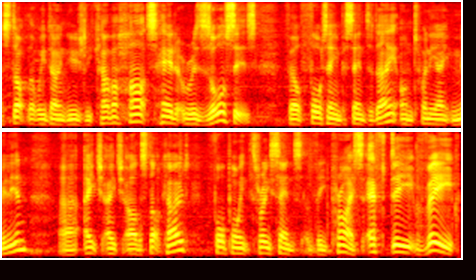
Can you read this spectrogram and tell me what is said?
a stock that we don't usually cover, Hartshead Resources fell 14% today on 28 million. Uh, HHR, the stock code, 4.3 cents the price. FDV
